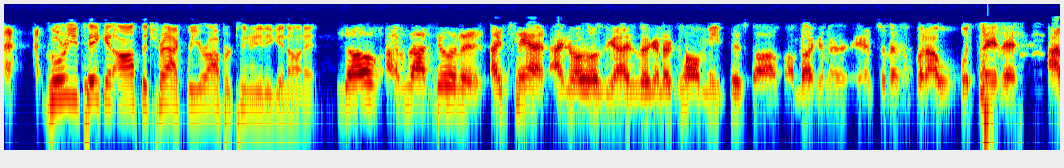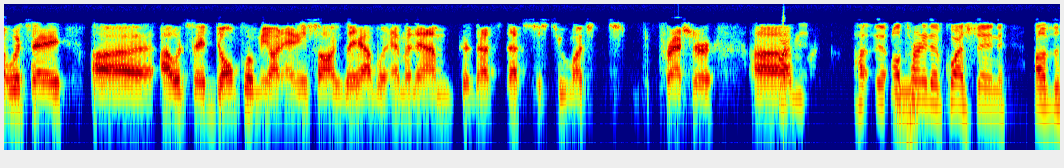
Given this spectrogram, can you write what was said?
who are you taking off the track for your opportunity to get on it? No, I'm not doing it. I can't. I know those guys. They're gonna call me pissed off. I'm not gonna answer that. But I would say that I would say uh I would say don't put me on any songs they have with Eminem because that's that's just too much pressure. Um Uh, alternative question: Of the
